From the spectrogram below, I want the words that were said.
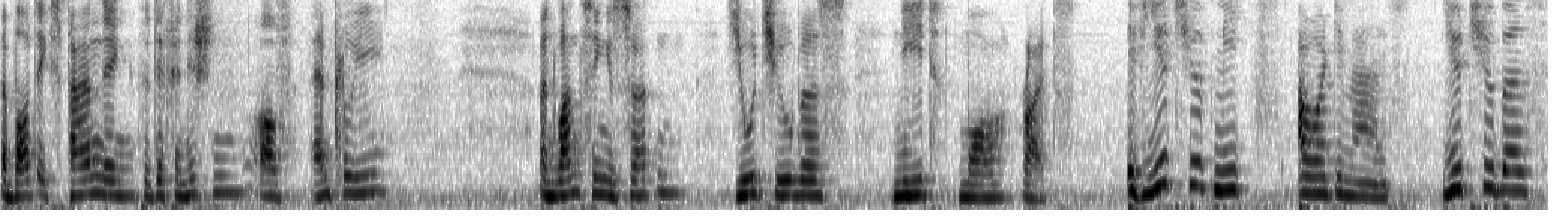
about expanding the definition of employee. And one thing is certain YouTubers need more rights. If YouTube meets our demands, YouTubers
